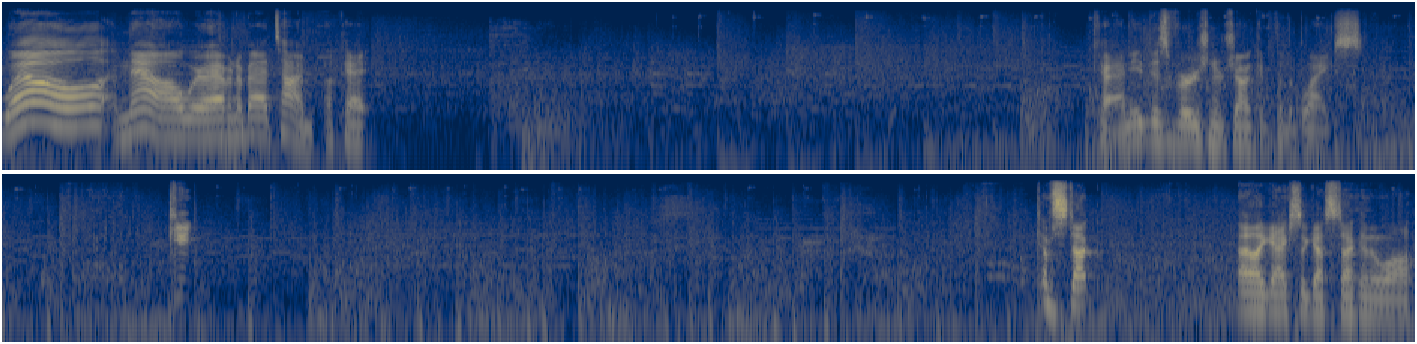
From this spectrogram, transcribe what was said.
Well, now we're having a bad time. Okay. Okay, I need this version of Junkan for the blanks. I'm stuck. I like actually got stuck in the wall.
